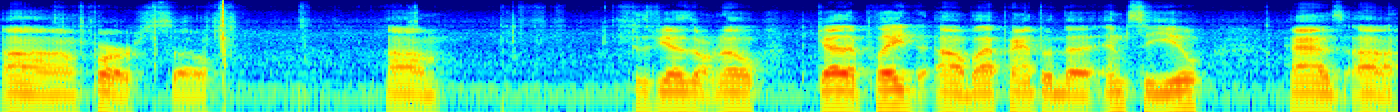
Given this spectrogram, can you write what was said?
uh, first. So, um, because if you guys don't know, the guy that played uh, Black Panther in the MCU has uh,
